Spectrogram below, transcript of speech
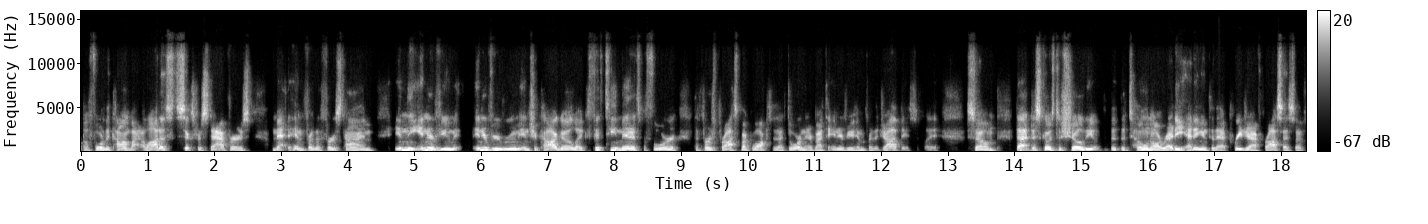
before the combine. A lot of Sixers staffers met him for the first time in the interview interview room in Chicago, like 15 minutes before the first prospect walked through that door, and they're about to interview him for the job, basically. So that just goes to show the the, the tone already heading into that pre-draft process of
